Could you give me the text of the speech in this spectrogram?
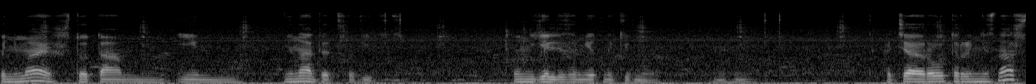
понимаешь, что там им не надо этого видеть? Он еле заметно кивнул. Хотя Роутер и не знал, что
